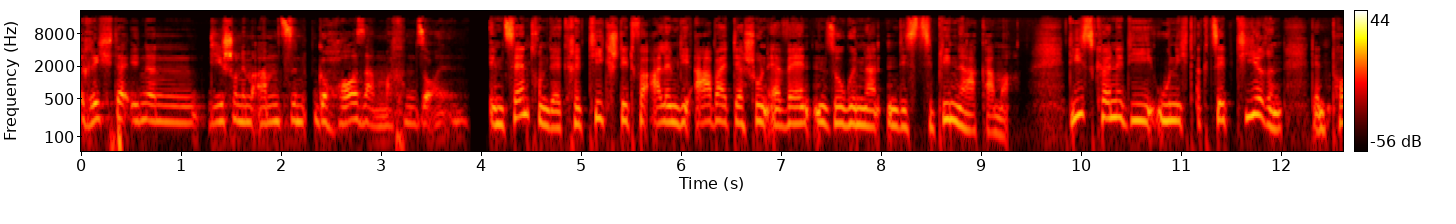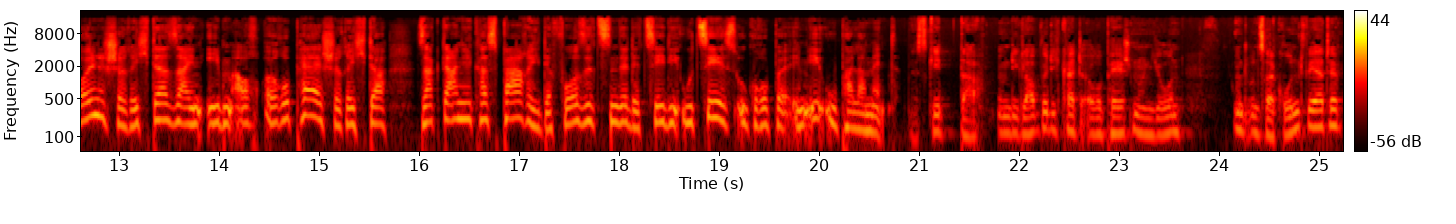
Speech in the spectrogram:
Richterinnen die schon im Amt sind, gehorsam machen sollen. Im Zentrum der Kritik steht vor allem die Arbeit der schon erwähnten sogenannten Disziplinarkammer. Dies könne die EU nicht akzeptieren, denn polnische Richter seien eben auch europäische Richter, sagt Daniel Kaspari, der Vorsitzende der CDU-CSU-Gruppe im EU-Parlament. Es geht da um die Glaubwürdigkeit der Europäischen Union und unserer Grundwerte.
